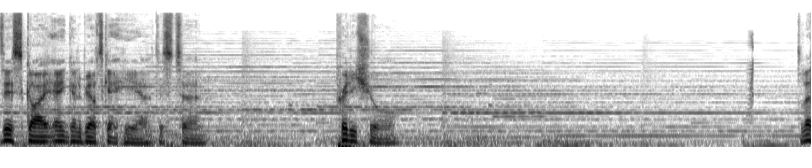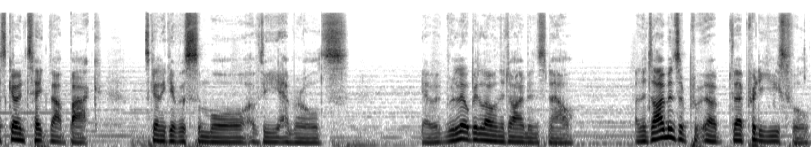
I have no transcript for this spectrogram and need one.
this guy ain't going to be able to get here this turn. Pretty sure. So let's go and take that back. It's going to give us some more of the emeralds. Yeah, we're a little bit low on the diamonds now. And the diamonds are uh, they're pretty useful.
